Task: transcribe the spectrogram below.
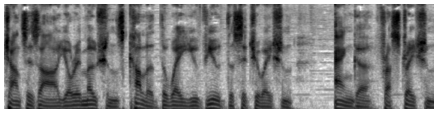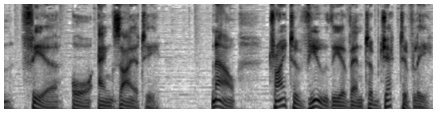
Chances are your emotions colored the way you viewed the situation, anger, frustration, fear, or anxiety. Now, try to view the event objectively.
